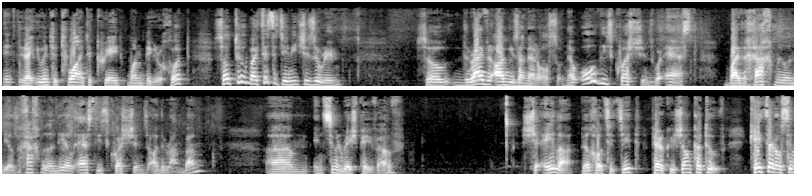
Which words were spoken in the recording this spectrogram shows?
in, that you intertwine to create one bigger chut. So too by tzitzit you need shizurim. So the Ravid argues on that also. Now all these questions were asked by the Chachmei Lunel. The Chachmei Lunel asked these questions on the Rambam um, in Simon Reish Pevav. שאלה בהלכות ציצית, פרק ראשון כתוב, כיצד עושים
